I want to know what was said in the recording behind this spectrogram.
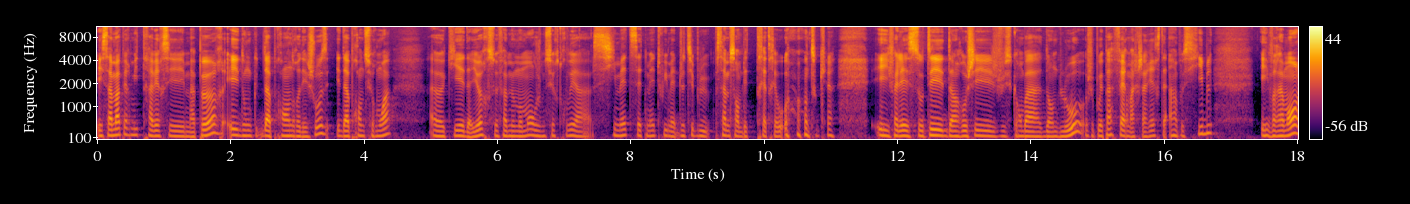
Et ça m'a permis de traverser ma peur et donc d'apprendre des choses et d'apprendre sur moi. Euh, qui est d'ailleurs ce fameux moment où je me suis retrouvée à 6 mètres, 7 mètres, 8 mètres, je ne sais plus, ça me semblait très très haut en tout cas. Et il fallait sauter d'un rocher jusqu'en bas dans de l'eau, je ne pouvais pas faire marche arrière, c'était impossible. Et vraiment,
